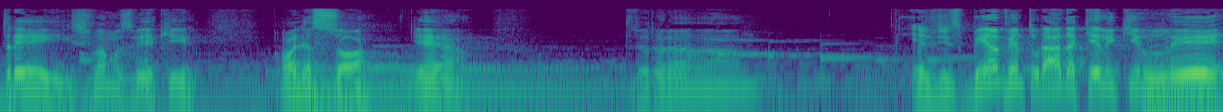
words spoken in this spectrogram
3, vamos ver aqui. Olha só, é. Ele diz: Bem-aventurado aquele que lê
